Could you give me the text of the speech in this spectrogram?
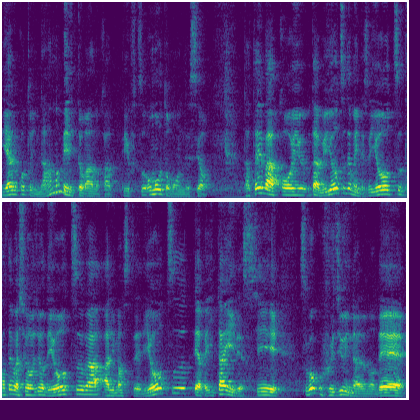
やることに何のメリットがあるのかっていう普通思うと思うんですよ。例えばこういう多分腰痛でもいいんです。腰痛例えば症状で腰痛がありますって。腰痛ってやっぱり痛いですしすごく不自由になるので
